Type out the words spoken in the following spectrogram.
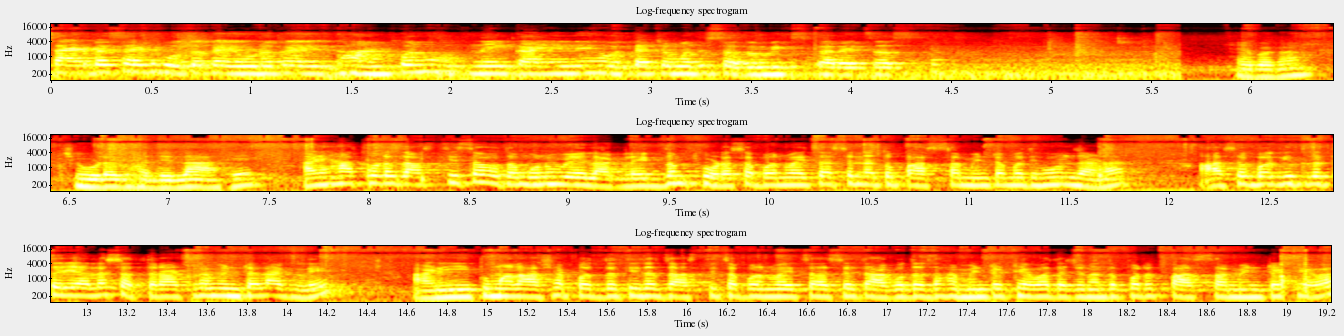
साईड बाय साईड होतं का एवढं काही? घाण पण होत नाही काही नाही होत. त्याच्यामध्ये सगळं मिक्स करायचं असतं. हे बघा चिवडा झालेला आहे. आणि हा थोडा जास्तीचा होता म्हणून वेळ लागला. एकदम थोडासा बनवायचा असेल ना तो पाच सहा मिनटामध्ये होऊन जाणार. असं बघितलं तर याला सतरा अठरा मिनिटं लागले. आणि तुम्हाला अशा पद्धतीचा जास्तीचा बनवायचा असेल तर अगोदर दहा मिनटं ठेवा. त्याच्यानंतर परत पाच सहा मिनिटं ठेवा.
